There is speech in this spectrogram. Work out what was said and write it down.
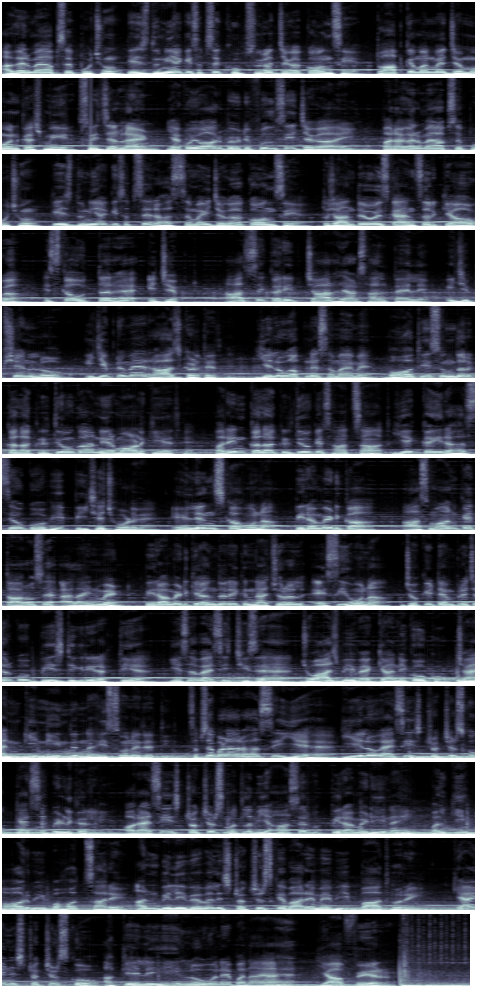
अगर मैं आपसे पूछूँ कि इस दुनिया की सबसे खूबसूरत जगह कौन सी है तो आपके मन में जम्मू एंड कश्मीर, स्विट्जरलैंड या कोई और ब्यूटीफुल सी जगह आएगी। पर अगर मैं आपसे पूछूँ कि इस दुनिया की सबसे रहस्यमयी जगह कौन सी है तो जानते हो इसका आंसर क्या होगा? इसका उत्तर है इजिप्ट। आज से करीब 4000 साल पहले इजिप्शियन लोग इजिप्ट में राज करते थे। ये लोग अपने समय में बहुत ही सुंदर कलाकृतियों का निर्माण किए थे, पर इन कलाकृतियों के साथ साथ ये कई रहस्यों को भी पीछे छोड़ गए। एलियंस का होना, पिरामिड का आसमान के तारों से अलाइनमेंट पिरामिड के अंदर एक नेचुरल एसी होना, जो कि टेम्परेचर को 20 डिग्री रखती है। ये सब ऐसी चीज़ें हैं, जो आज भी वैज्ञानिकों को चैन की नींद नहीं सोने देती। सबसे बड़ा रहस्य ये है कि ये लोग ऐसी स्ट्रक्चर्स को कैसे बिल्ड कर लिए? और ऐसी स्ट्रक्चर्स मतलब यहाँ सिर्फ़ पिरामिड ही नहीं, बल्कि और भी बहुत सारे अनबिलीवेबल स्ट्रक्चर्स के बारे में भी बात हो रही। है क्या इन स्ट्रक्चर्स को अकेले ही इन लोगों ने बनाया है, या फिर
